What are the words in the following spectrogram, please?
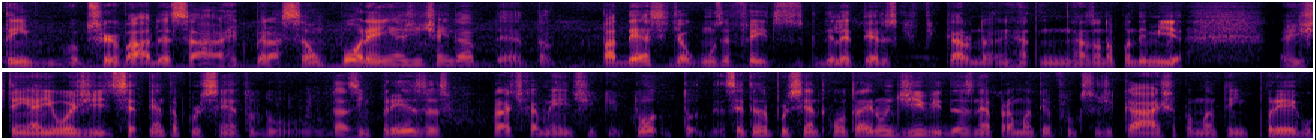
tem observado essa recuperação, porém a gente ainda é, tá, padece de alguns efeitos deletérios que ficaram em, em razão da pandemia. A gente tem aí hoje 70% do, das empresas, praticamente, que to, to, 70% contraíram dívidas né, para manter fluxo de caixa, para manter emprego,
